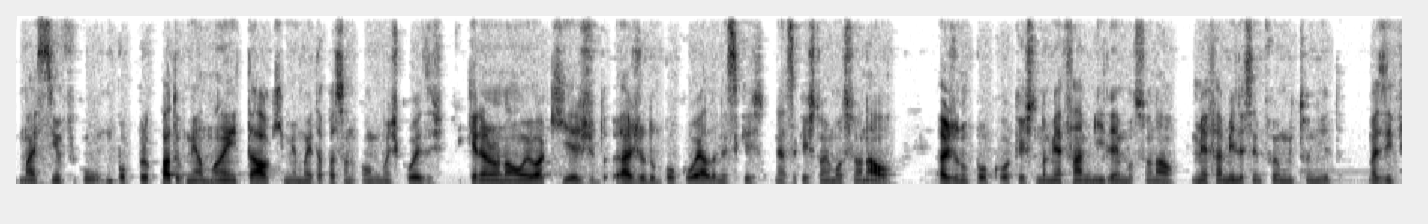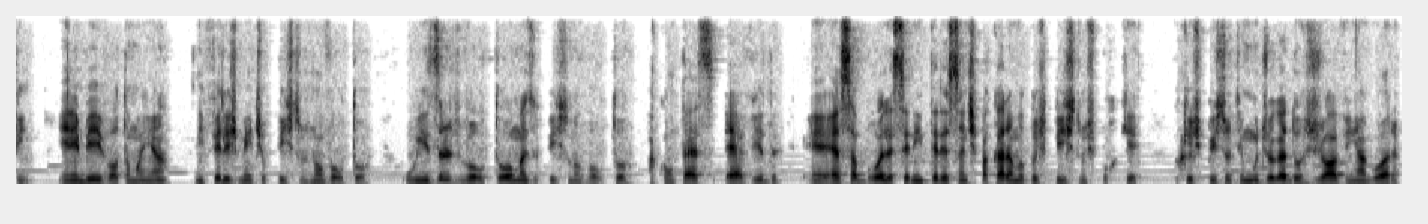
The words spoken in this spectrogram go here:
Mas sim, eu fico um pouco preocupado com minha mãe e tal, que minha mãe tá passando com algumas coisas. Querendo ou não, eu aqui ajudo, ajudo um pouco ela nesse, nessa questão emocional. Ajuda um pouco a questão da minha família emocional. Minha família sempre foi muito unida. Mas enfim, NBA volta amanhã. Infelizmente o Pistons não voltou. O Wizard voltou, mas o Pistons não voltou. Acontece, é a vida. É, essa bolha seria interessante pra caramba pros Pistons, por quê? Porque os Pistons tem muito jogador jovem agora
